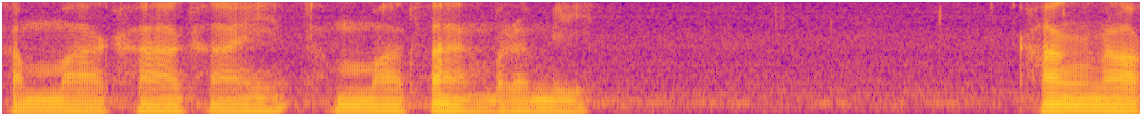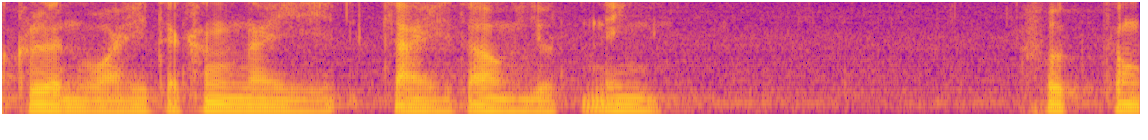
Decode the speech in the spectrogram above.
ทำมาค้าขายทำมาสร้างบารมี ข้างนอกเคลื่อนไหวแต่ข้างในใจต้องหยุดนิ่ง ฝึกตรง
